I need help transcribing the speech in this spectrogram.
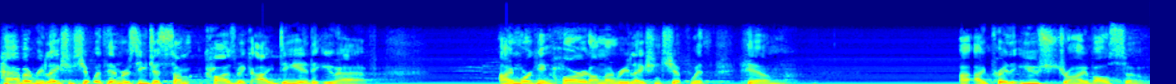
have a relationship with Him, or is He just some cosmic idea that you have? I'm working hard on my relationship with Him. I, I pray that you strive also.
